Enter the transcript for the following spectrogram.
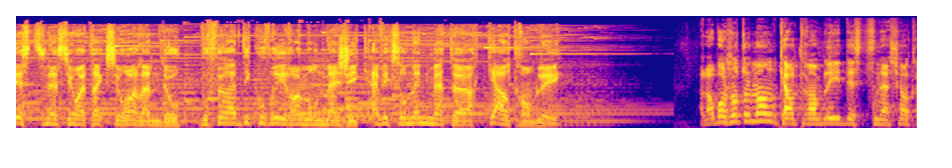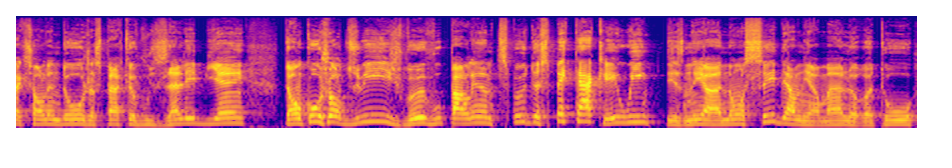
Destination Attraction Orlando vous fera découvrir un monde magique avec son animateur Carl Tremblay. Alors bonjour tout le monde, Carl Tremblay, Destination Attraction Orlando, j'espère que vous allez bien. Donc aujourd'hui, je veux vous parler un petit peu de spectacle. Et oui, Disney a annoncé dernièrement le retour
